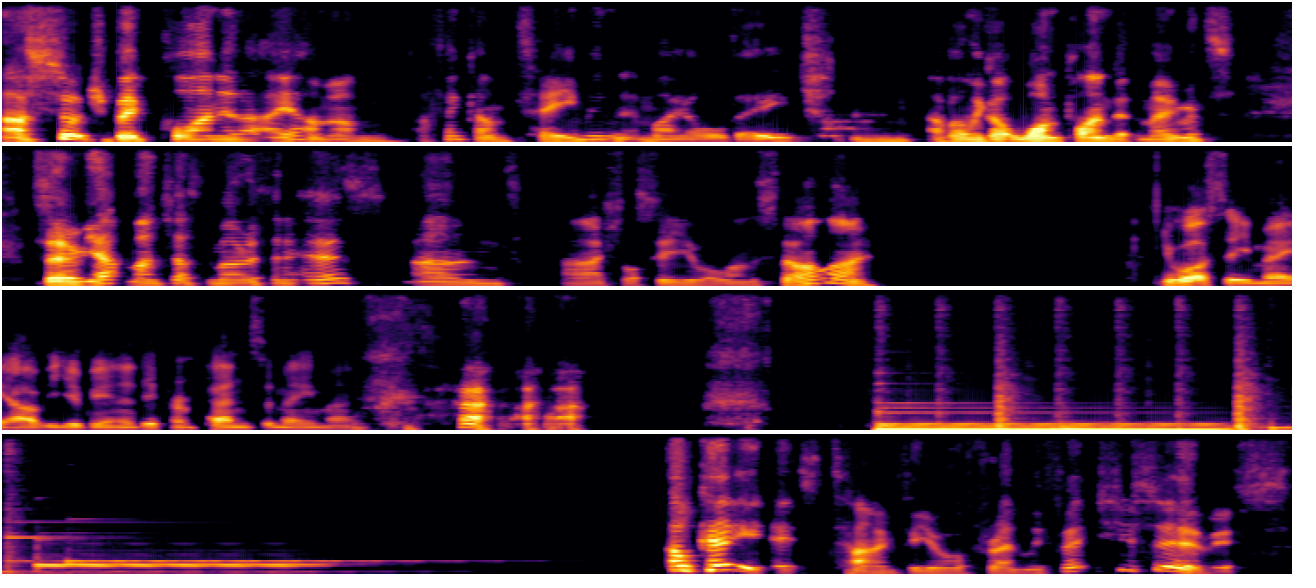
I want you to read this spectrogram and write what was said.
as such a big planner that I am, I'm, I think I'm taming in my old age. And I've only got one planned at the moment. So, yeah, Manchester Marathon it is. And I shall see you all on the start line. You won't see me. You'd be in a different pen to me, mate. okay, it's time for your friendly fixture service.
